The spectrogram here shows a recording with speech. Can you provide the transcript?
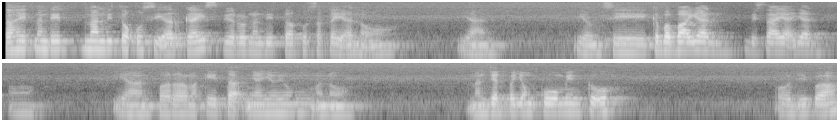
Kahit nandito, nandito ako si R guys, pero nandito ako sa kay ano, yan. Yung si kababayan, Bisaya yan. Oh. Yan, para makita niya yung, ano, nandyan pa yung comment ko. O, di ba?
